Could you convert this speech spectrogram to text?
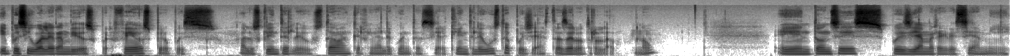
Y pues igual eran videos súper feos, pero pues a los clientes le gustaban, que al final de cuentas si al cliente le gusta, pues ya estás del otro lado, ¿no? entonces, pues ya me regresé a mi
